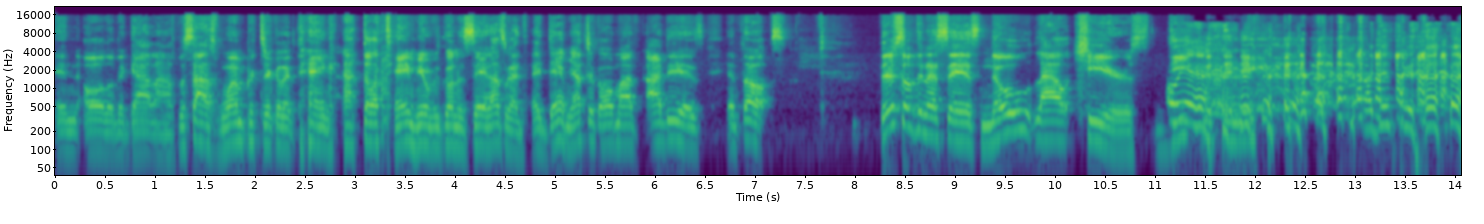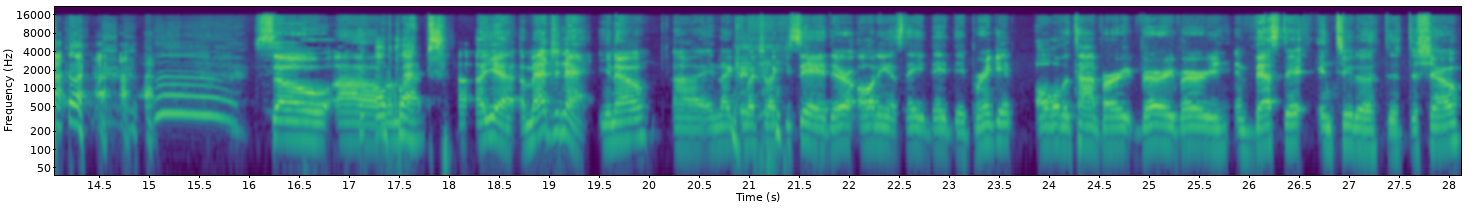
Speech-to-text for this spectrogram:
in all of the guidelines, besides one particular thing I thought Damien was going to say, and I was going to say, damn, y'all took all my ideas and thoughts. There's something that says no loud cheers deep oh, yeah. within the. I did see that. so, um, claps. Uh, uh, yeah, imagine that, you know, uh, and like much like you said, their audience they they they bring it all the time, very very very invested into the the, the show.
